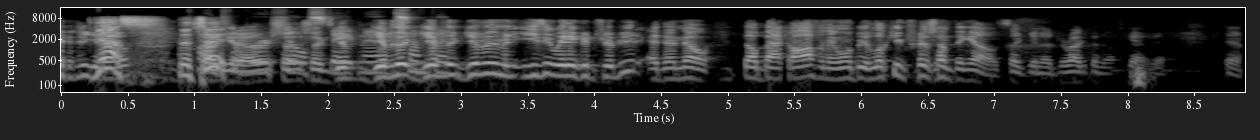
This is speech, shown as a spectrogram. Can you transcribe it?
yes, know? that's it. You know, so, so give, give, them, give, them, give them an easy way to contribute, and then they'll they'll back off, and they won't be looking for something else. Like you know, direct them. Yeah, yeah, yeah.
